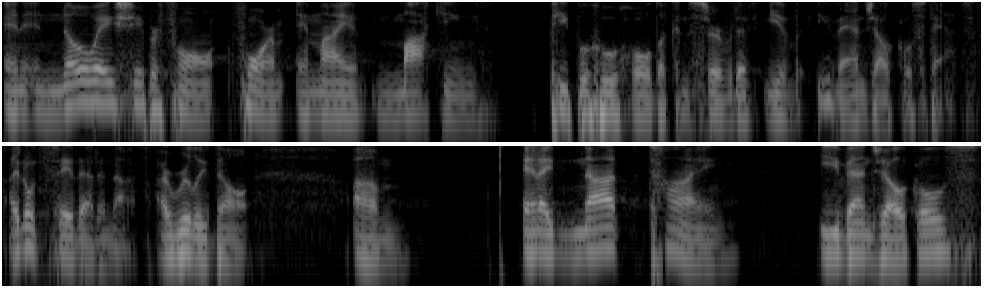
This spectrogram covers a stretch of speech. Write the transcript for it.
And in no way, shape, or form am I mocking people who hold a conservative ev- evangelical stance. I don't say that enough. I really don't. Um, and I'm not tying evangelicals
